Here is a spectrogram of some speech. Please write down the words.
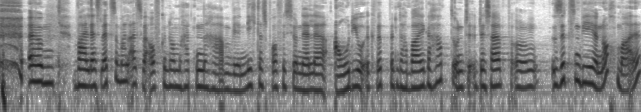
ähm, weil das letzte Mal, als wir aufgenommen hatten, haben wir nicht das professionelle Audio-Equipment dabei gehabt und deshalb ähm, sitzen wir hier nochmal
